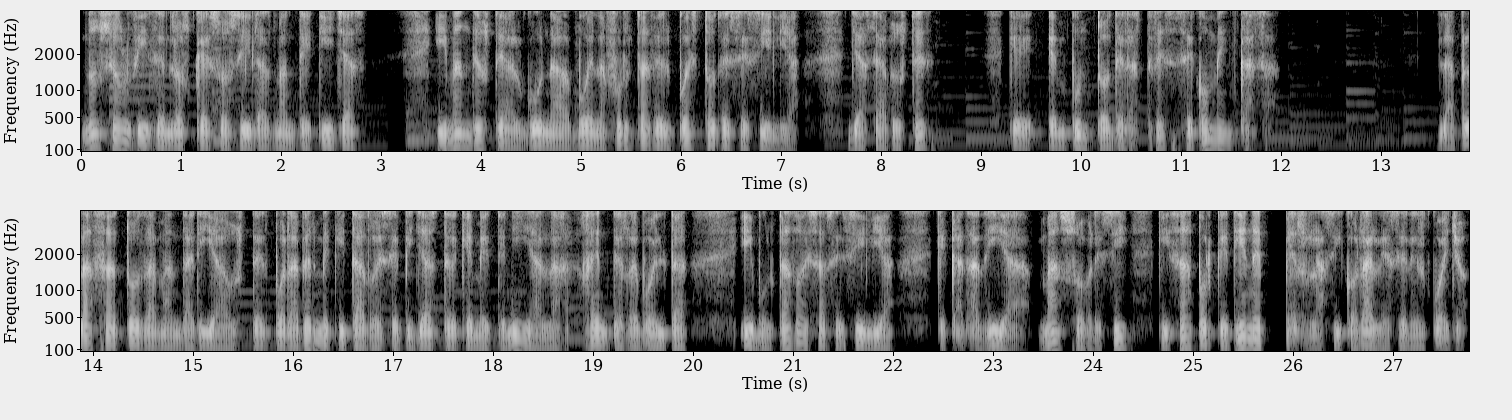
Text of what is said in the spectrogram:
«No se olviden los quesos y las mantequillas y mande usted alguna buena fruta del puesto de Cecilia. Ya sabe usted que en punto de las tres se come en casa. La plaza toda mandaría a usted por haberme quitado ese pillastre que me tenía la gente revuelta y multado a esa Cecilia que cada día más sobre sí, quizá porque tiene perlas y corales en el cuello.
